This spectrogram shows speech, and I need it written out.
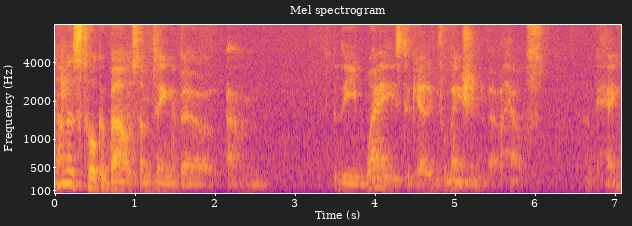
now let's talk about something about um, the ways to get information about health. Okay,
